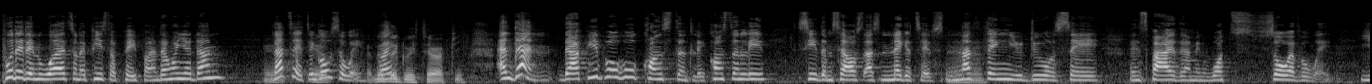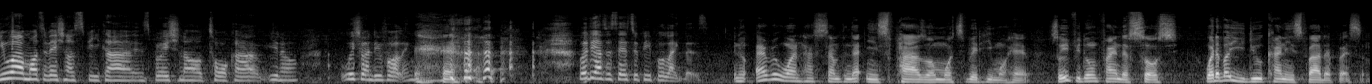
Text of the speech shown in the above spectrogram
put it in words on a piece of paper. And then when you're done, yeah. that's it. It goes away. That's right? a great therapy. And then there are people who constantly, constantly see themselves as negatives. Mm. Nothing you do or say inspire them in whatsoever way. You are a motivational speaker, inspirational talker, you know. Which one do you fall in? what do you have to say to people like this? You know, everyone has something that inspires or motivates him or her. So if you don't find the source, whatever you do can inspire the person.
